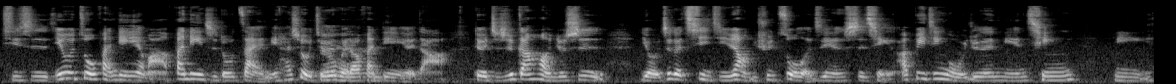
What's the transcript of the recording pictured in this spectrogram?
其实因为做饭店业嘛，饭店一直都在，你还是有机会回到饭店业的。对，只是刚好你就是有这个契机让你去做了这件事情啊。毕竟我觉得年轻。你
